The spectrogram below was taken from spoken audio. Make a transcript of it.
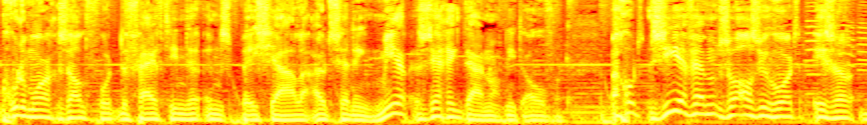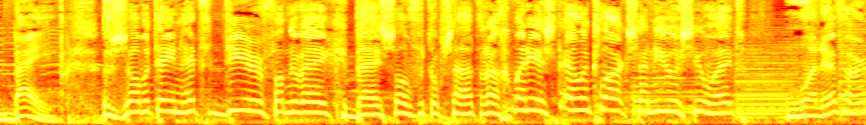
Goedemorgen Zandvoort, de 15e, een speciale uitzending. Meer zeg ik daar nog niet over. Maar goed, ZFM, zoals u hoort, is erbij. Zometeen het dier van de week bij Zandvoort op zaterdag. Maar eerst Ellen Clark, zijn nieuwe single heet Whatever.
